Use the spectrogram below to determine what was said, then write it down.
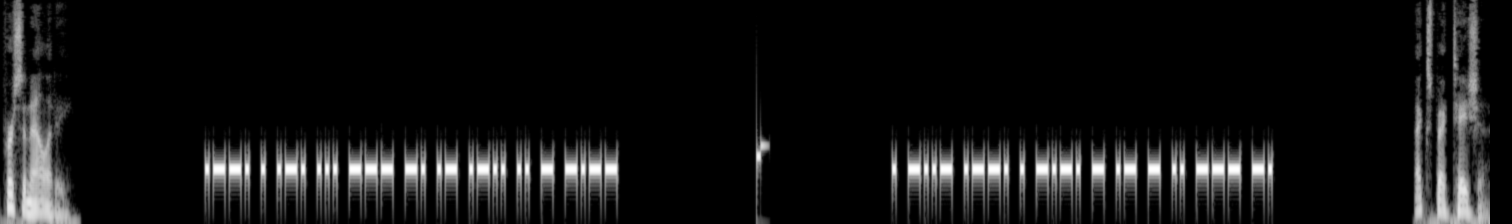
Personality. Expectation.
